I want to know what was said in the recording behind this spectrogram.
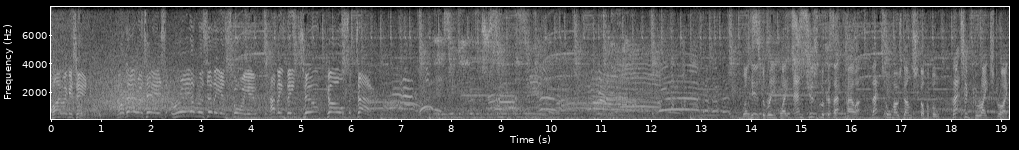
Firing it in. Well, there it is. Real resilience for you, having been two goals down. Well, here's the replay, and just look at that power. That's almost unstoppable. That's a great strike.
